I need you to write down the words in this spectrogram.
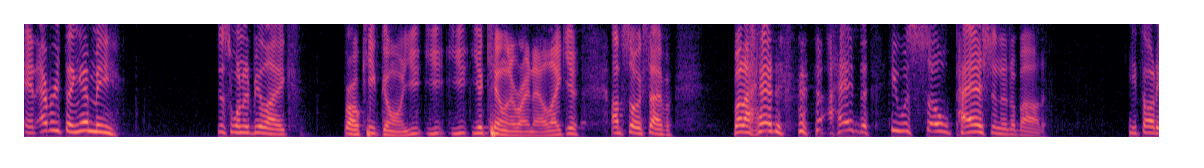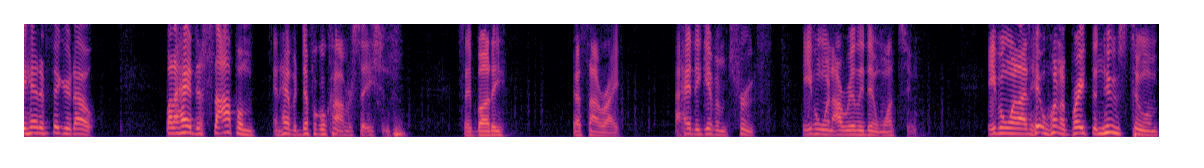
And everything in me just wanted to be like, bro, keep going. You, you you're killing it right now. Like you, I'm so excited. But I had I had to. He was so passionate about it. He thought he had it figured out. But I had to stop him and have a difficult conversation. Say, buddy, that's not right. I had to give him truth, even when I really didn't want to. Even when I didn't want to break the news to him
